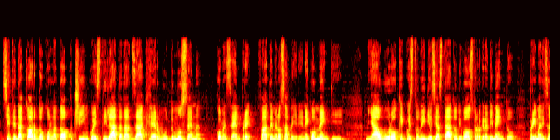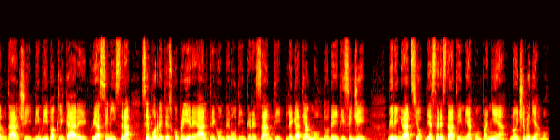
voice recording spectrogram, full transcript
siete d'accordo con la top 5 stilata da Zach Herwood Mussen? Come sempre fatemelo sapere nei commenti. Mi auguro che questo video sia stato di vostro gradimento. Prima di salutarci vi invito a cliccare qui a sinistra se vorrete scoprire altri contenuti interessanti legati al mondo dei TCG. Vi ringrazio di essere stati in mia compagnia, noi ci vediamo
